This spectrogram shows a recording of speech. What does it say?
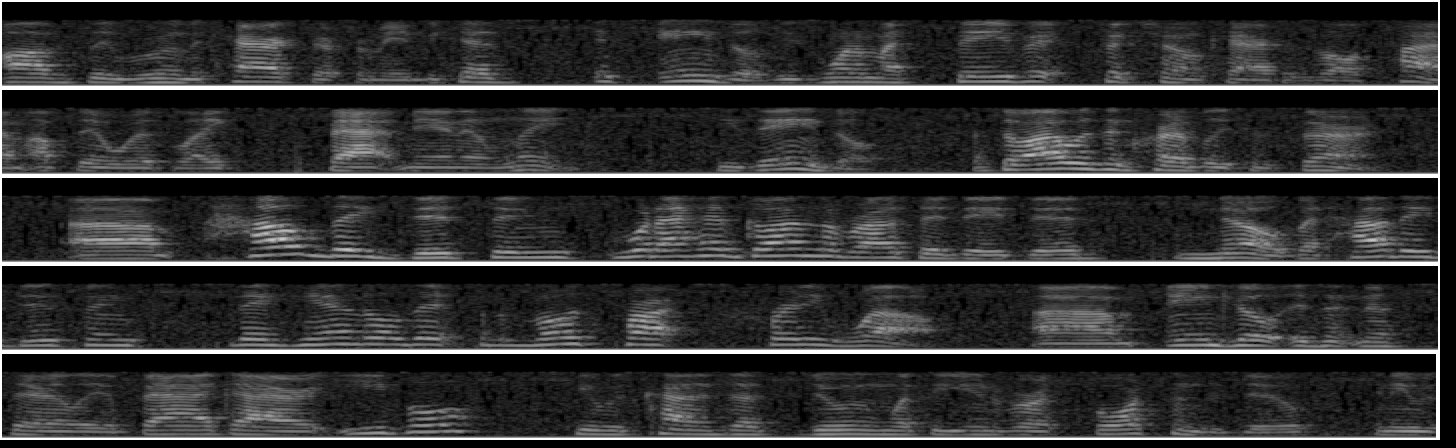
obviously ruin the character for me because it's Angel. He's one of my favorite fictional characters of all time, up there with like Batman and Link. He's Angel. So I was incredibly concerned. Um, how they did things, would I have gone the route that they did? No, but how they did things, they handled it for the most part pretty well. Um, Angel isn't necessarily a bad guy or evil. He was kind of just doing what the universe forced him to do, and he was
